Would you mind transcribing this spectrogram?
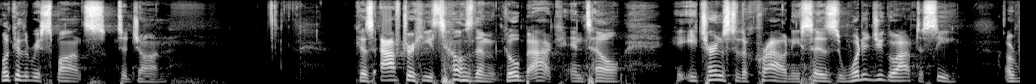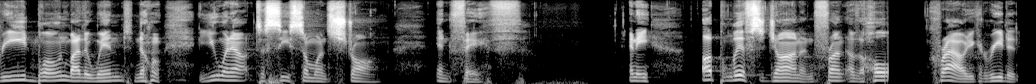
Look at the response to John. Because after he tells them, go back and tell, he turns to the crowd and he says, What did you go out to see? a reed blown by the wind. No, you went out to see someone strong in faith. And he uplifts John in front of the whole crowd. You can read it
